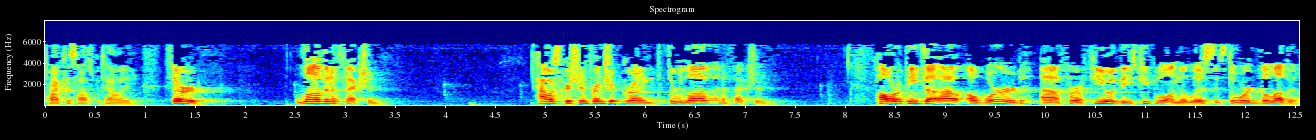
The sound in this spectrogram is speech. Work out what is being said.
Practice hospitality. Third, love and affection. How has Christian friendship grown? Through love and affection. Paul repeats a, a word uh, for a few of these people on the list. It's the word beloved.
